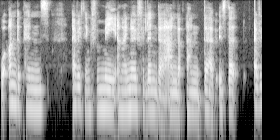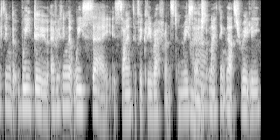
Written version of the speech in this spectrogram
what underpins everything for me, and I know for Linda and and Deb, is that everything that we do, everything that we say, is scientifically referenced and researched. Mm. And I think that's really,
